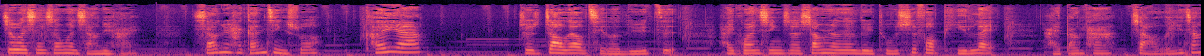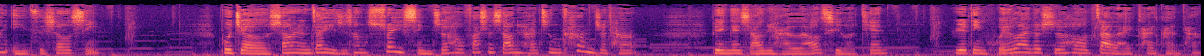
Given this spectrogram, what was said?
这位先生问小女孩。小女孩赶紧说：“可以啊！”就照料起了驴子，还关心着商人的旅途是否疲累，还帮他找了一张椅子休息。不久，商人在椅子上睡醒之后，发现小女孩正看着他，便跟小女孩聊起了天，约定回来的时候再来看看她。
